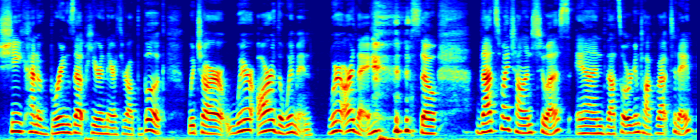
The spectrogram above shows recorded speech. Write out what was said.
she kind of brings up here and there throughout the book, which are where are the women? Where are they? so that's my challenge to us, and that's what we're going to talk about today.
